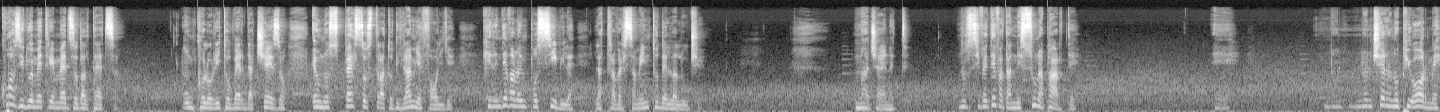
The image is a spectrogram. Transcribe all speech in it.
quasi due metri e mezzo d'altezza. Un colorito verde acceso e uno spesso strato di rami e foglie che rendevano impossibile l'attraversamento della luce. Ma Janet non si vedeva da nessuna parte. E non, non c'erano più orme,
